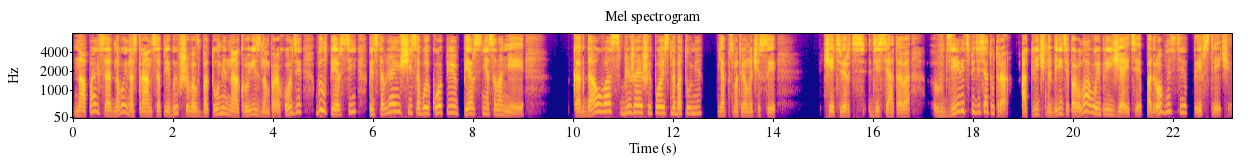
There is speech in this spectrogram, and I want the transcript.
на пальце одного иностранца, прибывшего в Батуми на круизном пароходе, был перстень, представляющий собой копию перстня Соломеи. «Когда у вас ближайший поезд на Батуми?» Я посмотрел на часы. «Четверть десятого. В девять пятьдесят утра. Отлично, берите пару лаву и приезжайте. Подробности при встрече».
